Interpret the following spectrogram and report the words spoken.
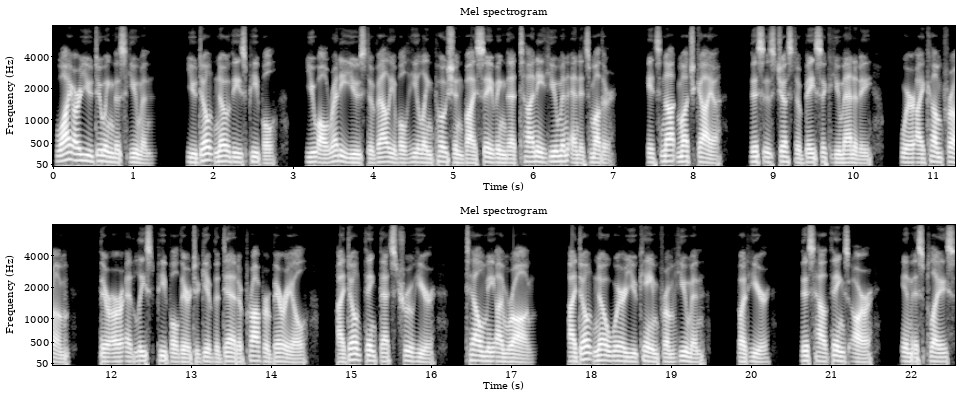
Why are you doing this human? You don't know these people, you already used a valuable healing potion by saving that tiny human and its mother. It's not much Gaia, this is just a basic humanity, where I come from, there are at least people there to give the dead a proper burial, I don't think that's true here, tell me I'm wrong. I don't know where you came from human, but here, this how things are, in this place,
